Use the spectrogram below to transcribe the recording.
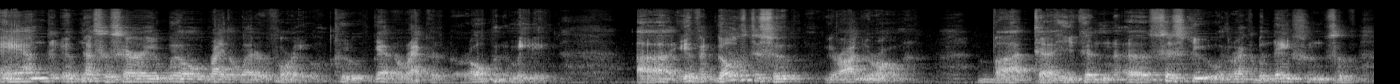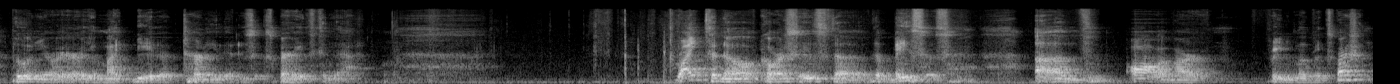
and if necessary, we'll write a letter for you to get a record or open a meeting. Uh, if it goes to suit, you're on your own. but uh, he can assist you with recommendations of who in your area might be an attorney that is experienced in that. Right to know, of course, is the, the basis of all of our freedom of expression.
